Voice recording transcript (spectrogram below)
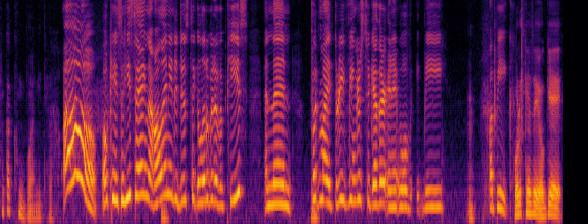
삼각형 모양이 돼요. Oh, okay. So he's saying that all I need to do is take a little bit of a piece and then put my three fingers together, and it will be a beak. 그렇게 해서 여기에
